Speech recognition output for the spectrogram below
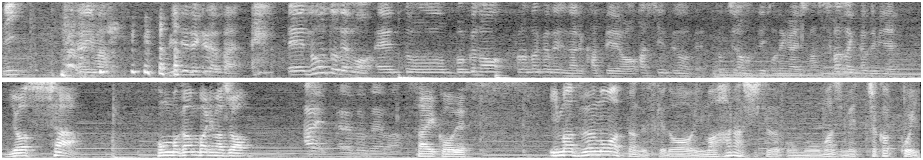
になります。見ててください。えーノートでも、えー、と僕のプロサッカー選手になる過程を発信するので、そちらもぜひお願いします。柴崎和美です。よっしゃほんま頑張りましょうはい、ありがとうございます。最高です今 Zoom 終わったんですけど今話してた子もうマジめっちゃかっこいい。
